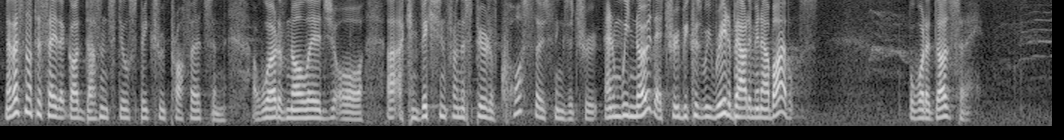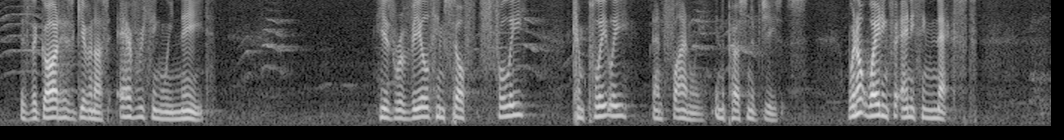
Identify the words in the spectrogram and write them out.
Now, that's not to say that God doesn't still speak through prophets and a word of knowledge or a conviction from the Spirit. Of course, those things are true. And we know they're true because we read about Him in our Bibles. But what it does say is that God has given us everything we need. He has revealed Himself fully, completely, and finally in the person of Jesus. We're not waiting for anything next.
